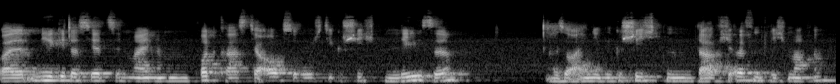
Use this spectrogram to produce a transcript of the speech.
Weil mir geht das jetzt in meinem Podcast ja auch so, wo ich die Geschichten lese. Also einige Geschichten darf ich öffentlich machen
